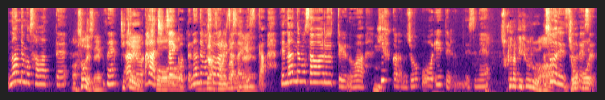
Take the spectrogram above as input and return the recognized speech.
何でも触って、あ、そうですね。ね。ちっちゃいあのはい、ちっちゃい子って何でも触るじゃないですか。で、何でも触るっていうのは、うん皮膚からの情報を得てるんですね。それだけ夫婦は、そうです情報得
